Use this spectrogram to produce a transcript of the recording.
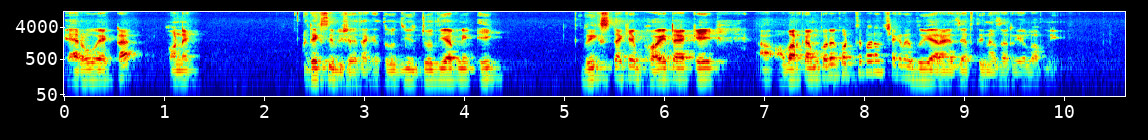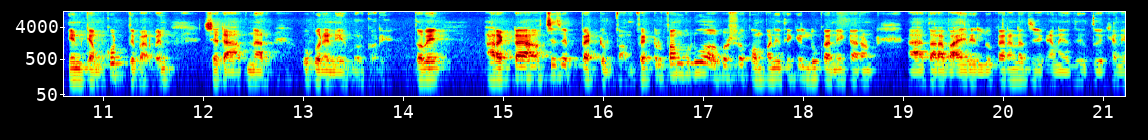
এরও একটা অনেক রিস্কি বিষয় থাকে। তো যদি আপনি এই রিক্সটাকে ভয়টাকে ওভারকাম করে করতে পারেন সেখানে ২,৫০০ ৩,০০০ রিয়ালও আপনি ইনকাম করতে পারবেন। সেটা আপনার উপরে নির্ভর করে। তবে আরেকটা হচ্ছে যে পেট্রোল পাম্প। পেট্রোল পাম্পগুলো অবশ্য কোম্পানি থেকে লোক আনে কারণ তারা বাইরের লোক আনে না যেখানে যেহেতু এখানে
